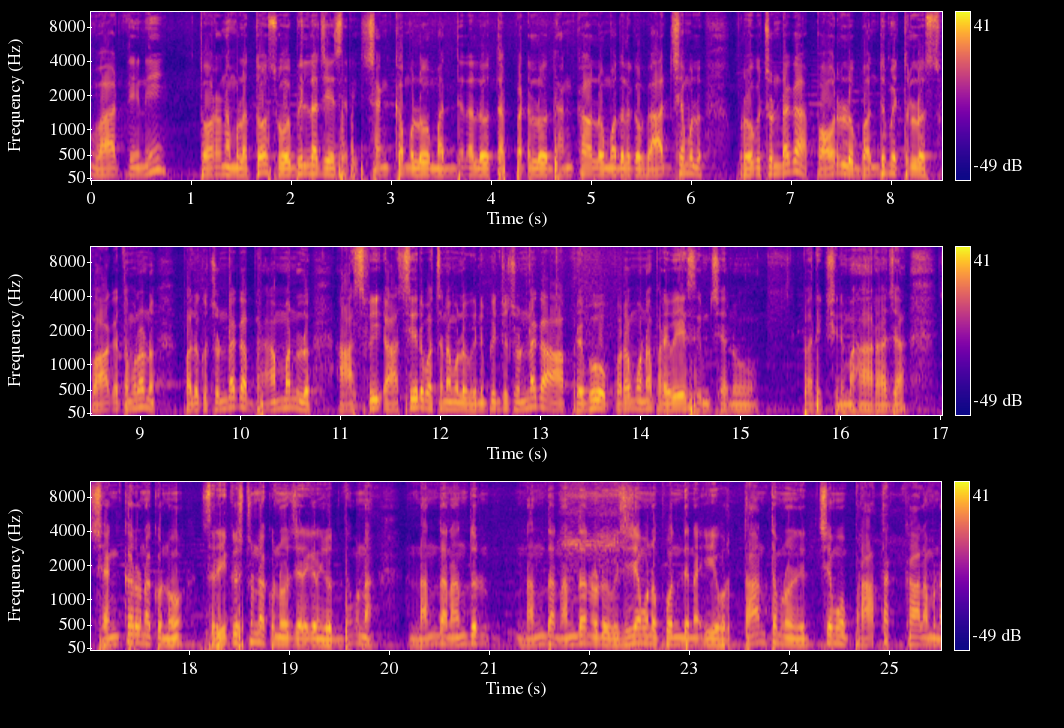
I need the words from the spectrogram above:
వాటిని తోరణములతో శోభిల్ల చేసిరి. శంఖములు మద్దెలలు తప్పెటలు దంకాలు మొదలగు వాద్యములు రోగుచుండగా పౌరులు బంధుమిత్రులు స్వాగతములను పలుకుచుండగా బ్రాహ్మణులు ఆశ్వీ ఆశీర్వచనములు వినిపించుచుండగా ఆ ప్రభువు పురమున ప్రవేశించెను. పరీక్షిని మహారాజా. శంకరునకును శ్రీకృష్ణునకును జరిగిన యుద్ధమున నందనందు నందనందనుడు విజయమును పొందిన ఈ వృత్తాంతమును నిత్యము ప్రాతకాలమున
